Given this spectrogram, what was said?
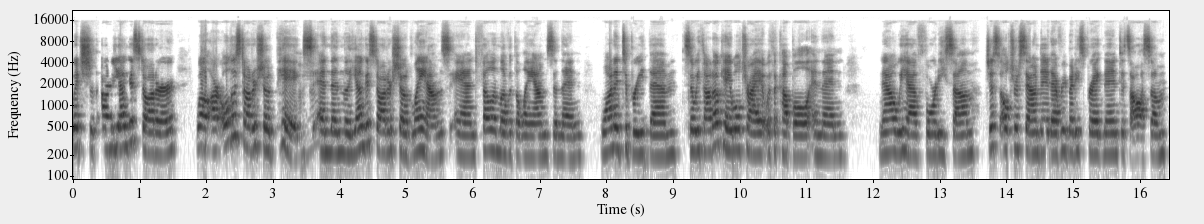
which our youngest daughter, well, our oldest daughter showed pigs, uh-huh. and then the youngest daughter showed lambs and fell in love with the lambs and then wanted to breed them. So we thought, okay, we'll try it with a couple. And then now we have 40 some just ultrasounded everybody's pregnant it's awesome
